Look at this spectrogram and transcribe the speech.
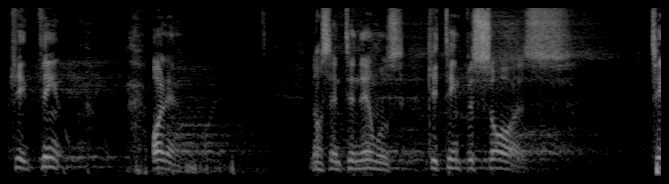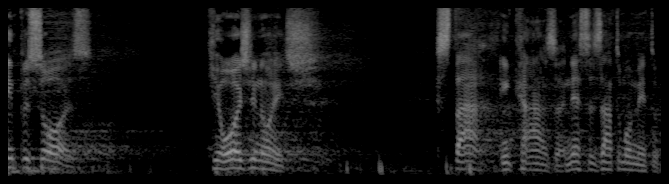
que tem, olha, nós entendemos que tem pessoas, tem pessoas que hoje à noite está em casa nesse exato momento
